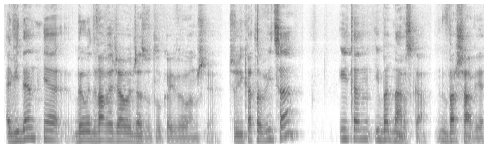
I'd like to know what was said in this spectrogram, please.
ewidentnie były dwa wydziały jazzu tylko i wyłącznie. Czyli Katowice i ten i Bednarska w Warszawie.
